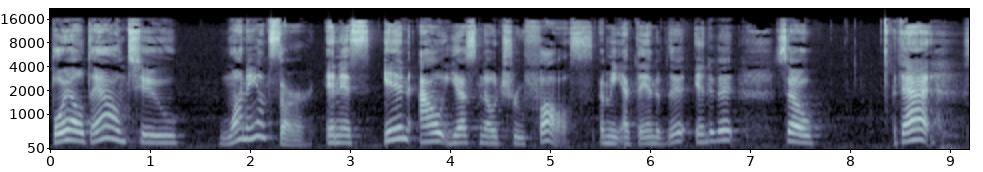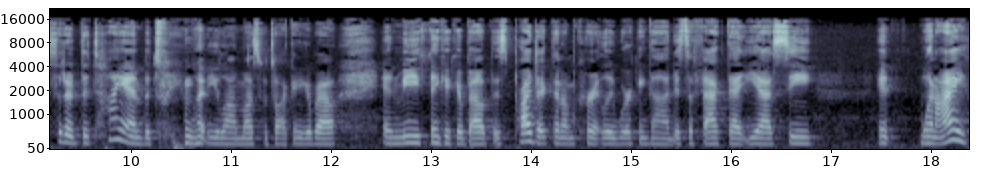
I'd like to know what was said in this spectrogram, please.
boil down to one answer and it's in out yes no true false. I mean at the end of the end of it. So that sort of the tie-in between what elon musk was talking about and me thinking about this project that i'm currently working on is the fact that yeah see it, when i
